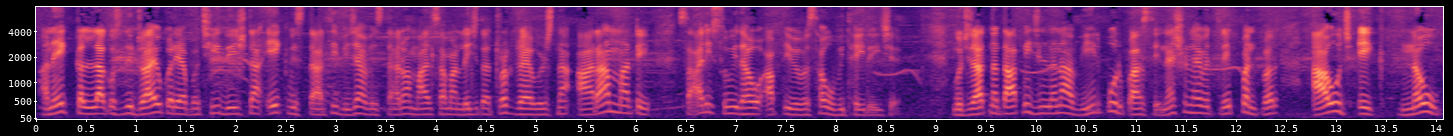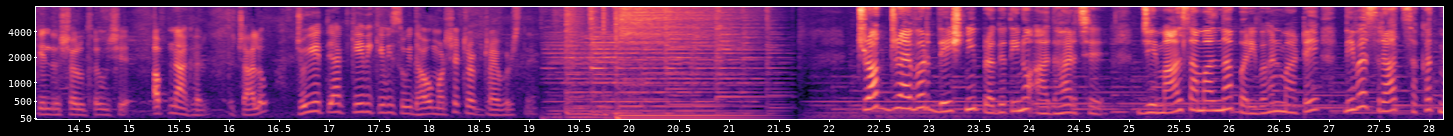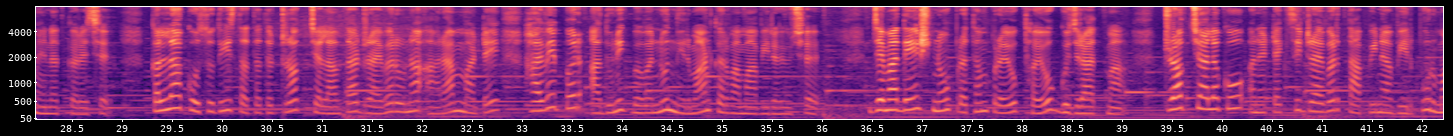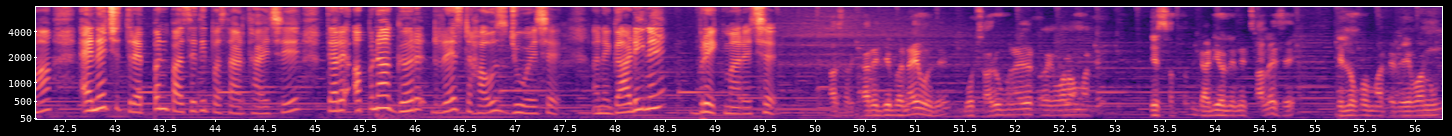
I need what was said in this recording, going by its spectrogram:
અનેક કલાકો સુધી ડ્રાઈવ કર્યા પછી દેશના એક વિસ્તારથી બીજા વિસ્તારમાં માલ સામાન લઈ જતા ટ્રક ડ્રાઈવર્સના આરામ માટે સારી સુવિધાઓ આપતી વ્યવસ્થા ઊભી થઈ રહી છે. ગુજરાતના તાપી જિલ્લાના વીરપુર પાસે નેશનલ હાઈવે ત્રેપન પર આવું જ એક નવું કેન્દ્ર શરૂ થયું છે અપના ઘર. તો ચાલો, જોઈએ ત્યાં કેવી કેવી સુવિધાઓ મળશે ટ્રક ડ્રાઈવર્સને ટ્રક ડ્રાઈવર દેશની પ્રગતિનો આધાર છે, જે માલ સામાલના પરિવહન માટે દિવસ રાત સખત મહેનત કરે છે. કલાકો સુધી સતત ટ્રક ચલાવતા ડ્રાઈવરોના આરામ માટે હાઈવે પર આધુનિક ભવનનું નિર્માણ કરવામાં આવી રહ્યું છે. જેમાં દેશનો પ્રથમ પ્રયોગ થયો ગુજરાતમાં. ટ્રક ચાલકો અને ટેક્સી ડ્રાઈવર તાપીના વીરપુરમાં એનએચ ત્રેપન પાસેથી પસાર થાય છે, ત્યારે અપના ઘર રેસ્ટ હાઉસ જુએ છે અને ગાડીને બ્રેક મારે છે. આ સરકારે જે બનાવ્યો છે, બહુ સારું બનાવ્યું છે ટ્રકવાળા માટે. જે સતત ગાડીઓ લઈને ચાલે છે, એ લોકો માટે રહેવાનું,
